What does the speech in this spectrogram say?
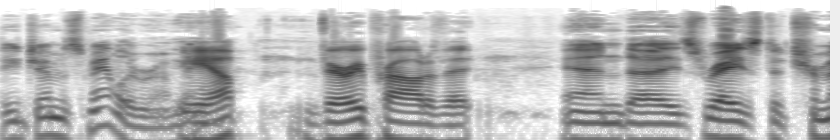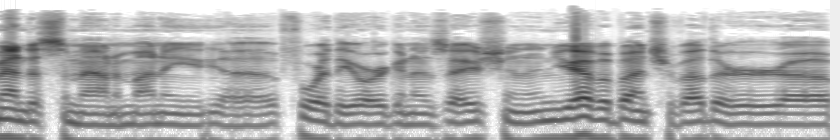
the Jim Smailer Room. Yep, very proud of it. And uh, he's raised a tremendous amount of money uh, for the organization. And you have a bunch of other uh,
